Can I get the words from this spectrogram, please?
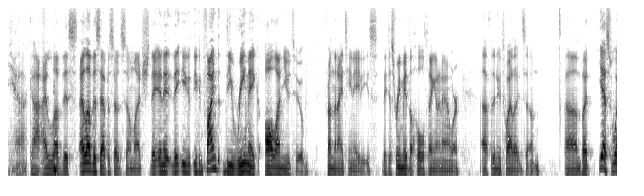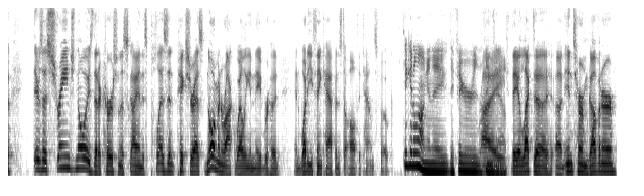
yeah, God, I love this. I love this episode so much. They and they, they, you you can find the remake all on YouTube from the 1980s. They just remade the whole thing in an hour uh, for the new Twilight Zone. Um, but yes, what there's a strange noise that occurs from the sky in this pleasant, picturesque Norman Rockwellian neighborhood. And what do you think happens to all the townsfolk? They get along and they they figure things Right. out. They elect a, an interim governor,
